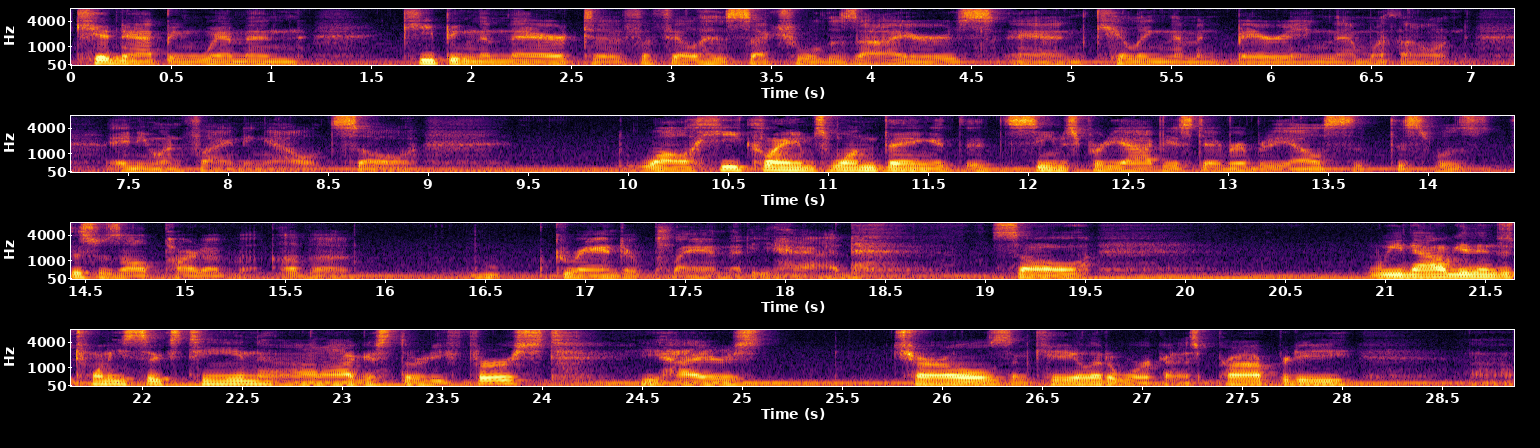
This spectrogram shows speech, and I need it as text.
kidnapping women, keeping them there to fulfill his sexual desires, and killing them and burying them without anyone finding out. So while he claims one thing, it, it, seems pretty obvious to everybody else that this was this was all part of of a grander plan that he had. So we now get into 2016 on August 31st. He hires Charles and Kayla to work on his property. Uh,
